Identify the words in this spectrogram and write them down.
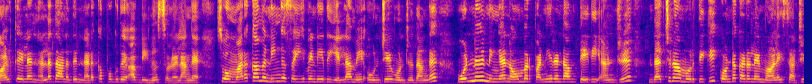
வாழ்க்கையில நல்லதானது நடக்க போகுது அப்படின்னு சொல்லலாங்க. ஸோ மறக்காம நீங்க செய்ய வேண்டியது எல்லாமே ஒன்றே ஒன்று தாங்க ஒன்று நீங்க நவம்பர் பன்னிரெண்டாம் தேதி அன்று தட்சிணாமூர்த்திக்கு கொண்டக்கடலை மாலை சாற்றி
